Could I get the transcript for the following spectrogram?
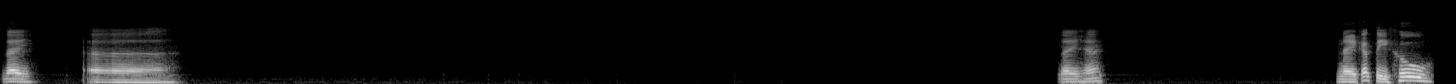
Đây à, đây ha này các tỳ khưu,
